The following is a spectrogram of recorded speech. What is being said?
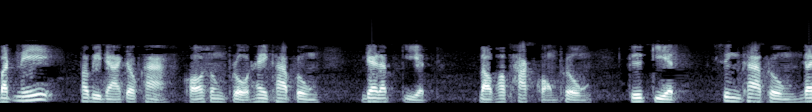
บัดนี้พระบิดาเจ้าข้าขอทรงโปรดให้ข้าพระองค์ได้รับเกียรติต่อพระพักของพระองค์คือเกียรติซึ่งข้าพระองค์ได้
